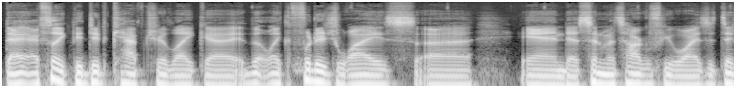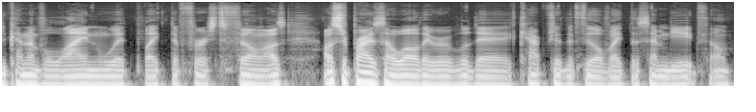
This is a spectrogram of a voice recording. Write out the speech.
that, I feel like they did capture like uh, the, like footage wise uh, and uh, cinematography wise, it did kind of align with like the first film. I was I was surprised how well they were able to capture the feel of like the '78 film.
